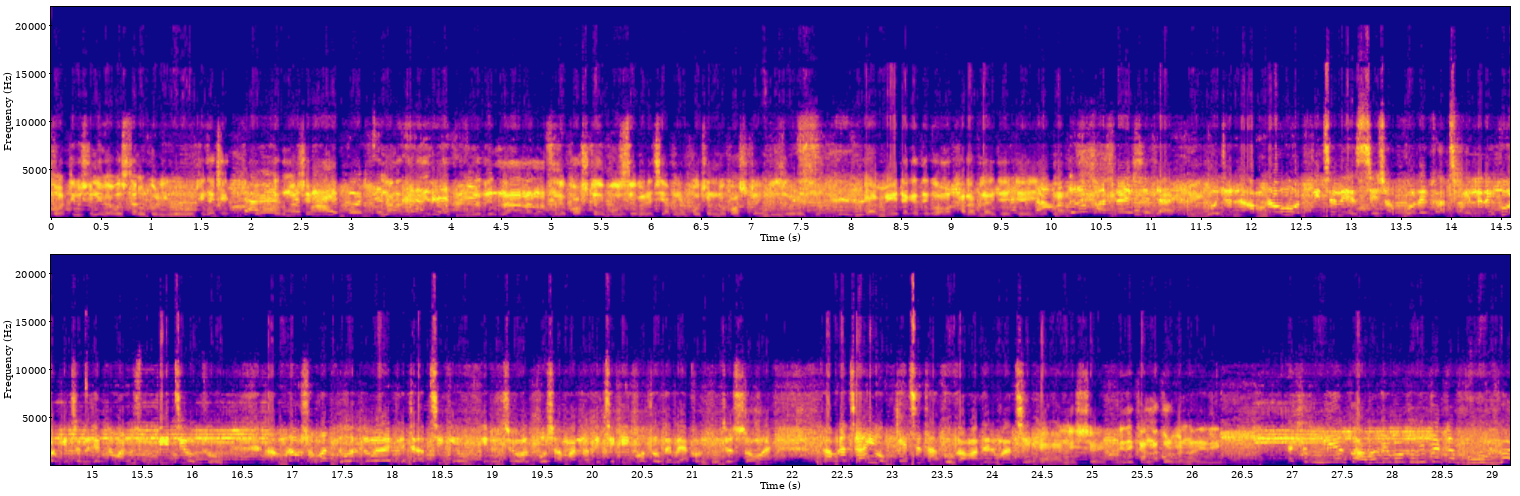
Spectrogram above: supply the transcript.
তোমার টিউশনি ব্যবস্থা আমি করিয়ে দেবো ঠিক আছে? প্রত্যেক মাসে না না না, না না মানে কষ্ট আমি বুঝতে পেরেছি। আপনার প্রচণ্ড কষ্ট আমি বুঝতে পেরেছি। হ্যাঁ মেয়েটাকে দেখেও আমার খারাপ লাগছে যে আমাদেরও কান্না এসে যায়। ওই জন্য আমরাও ওর পিছনে এসছি। সব ঘরে কাজ ফেলে রেখে ওর পিছনে যে একটা মানুষ পিছিয়ে উঠুক। আমরাও সবার দুয়ারে দুয়ারে যাচ্ছি কেউ কিছু অল্প সামান্য দিচ্ছে কি কত দেবে? এখন পুজোর সময়। আমরা চাই ও বেঁচে থাকুক আমাদের মাঝে। হ্যাঁ হ্যাঁ নিশ্চয়ই। দিদি কান্না করবেন না দিদি। একটা মেয়ে তো আমাদের মতনই তো একটা ভুল না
